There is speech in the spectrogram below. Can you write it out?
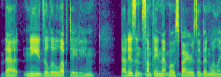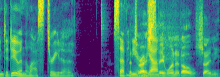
that needs a little updating, that isn't something that most buyers have been willing to do in the last three to seven That's years. right. Yeah. They want it all shiny.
